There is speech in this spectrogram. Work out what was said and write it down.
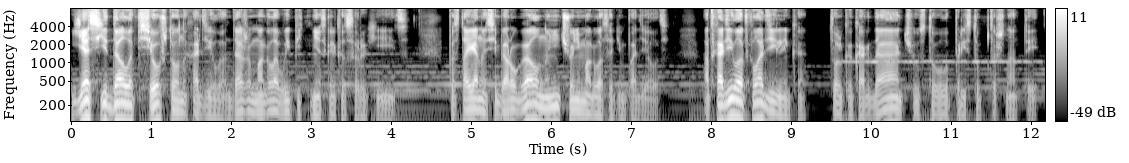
Я съедала все, что находила, даже могла выпить несколько сырых яиц. Постоянно себя ругала, но ничего не могла с этим поделать. Отходила от холодильника, только когда чувствовала приступ тошноты –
